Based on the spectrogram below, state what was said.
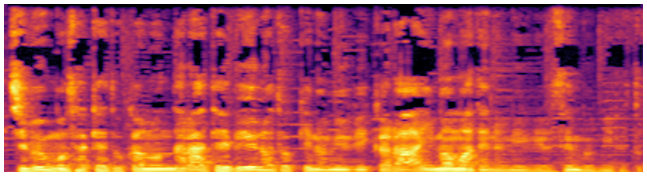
自分も酒とか飲んだらデビューの時のミュービーから今までのミュービーを全部見ると。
